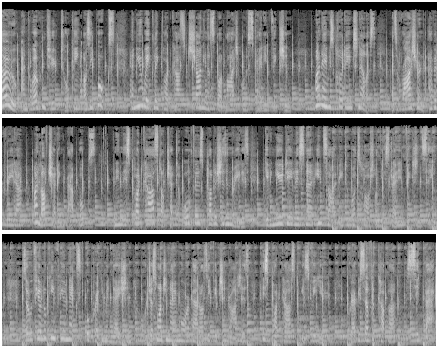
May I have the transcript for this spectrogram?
Hello, and welcome to Talking Aussie Books, a new weekly podcast shining a spotlight on Australian fiction. My name is Claudine Tinellis. As a writer and avid reader, I love chatting about books. And in this podcast, I'll chat to authors, publishers, and readers, giving you, dear listener, insight into what's hot on the Australian fiction scene. So if you're looking for your next book recommendation or just want to know more about Aussie fiction writers, this podcast is for you. Grab yourself a cuppa, sit back,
